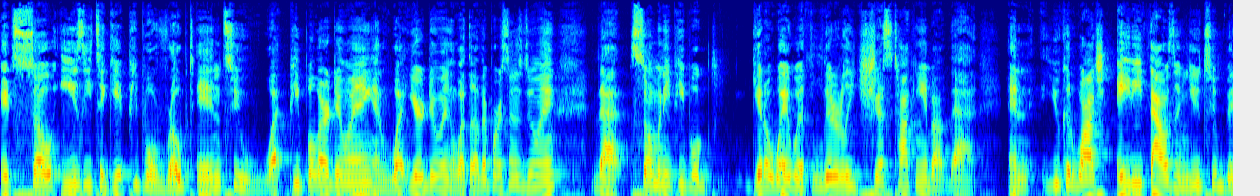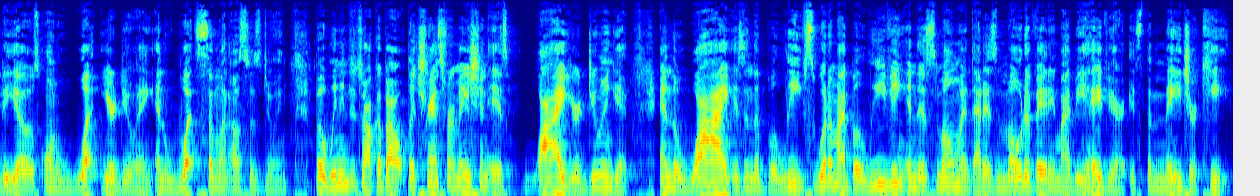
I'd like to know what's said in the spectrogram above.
it's so easy to get people roped into what people are doing and what you're doing and what the other person is doing that so many people get away with literally just talking about that. And you could watch 80,000 YouTube videos on what you're doing and what someone else is doing. But we need to talk about the transformation is why you're doing it. And the why is in the beliefs. What am I believing in this moment that is motivating my behavior? It's the major key.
